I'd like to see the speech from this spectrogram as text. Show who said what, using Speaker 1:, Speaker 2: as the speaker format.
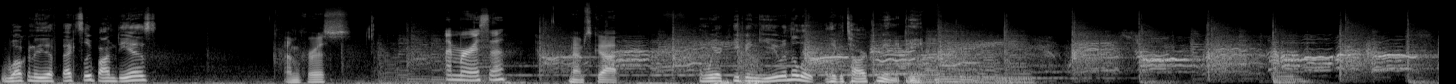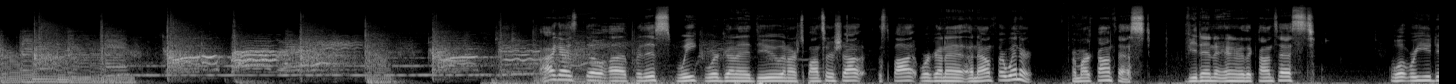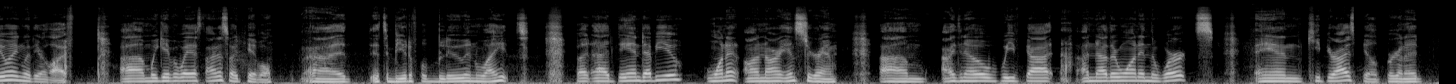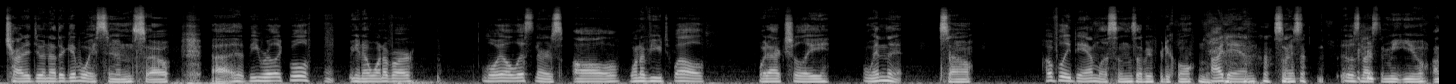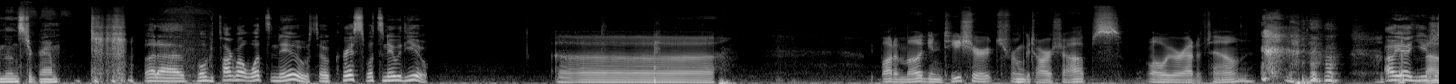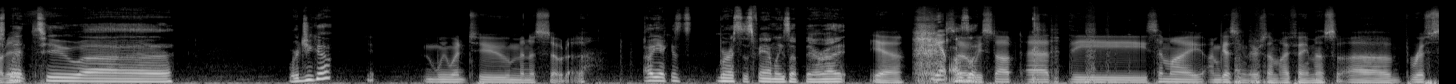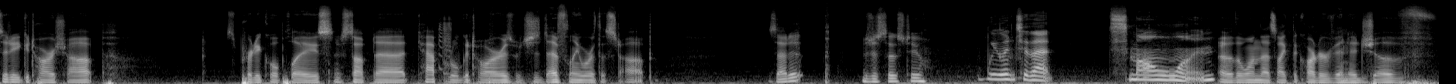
Speaker 1: Welcome to the Effects Loop. I'm Diaz.
Speaker 2: I'm Chris.
Speaker 3: I'm Marissa.
Speaker 4: And I'm Scott.
Speaker 1: and we are keeping you in the loop of the guitar community. All right, guys. So uh, for this week, we're gonna do in our sponsor shot spot. We're gonna announce our winner from our contest. If you didn't enter the contest, what were you doing with your life? Um, we gave away a sinusoid cable. Uh, it's a beautiful blue and white. But uh, Dan W won it on our Instagram. Um, I know we've got another one in the works, and keep your eyes peeled. We're gonna try to do another giveaway soon. So uh, it'd be really cool if you know one of our loyal listeners, all one of you twelve, would actually win it. So hopefully Dan listens. That'd be pretty cool. Hi Dan. It's nice. It was nice to meet you on the Instagram. But uh, we'll talk about what's new. So Chris, what's new with you?
Speaker 2: Uh, we bought a mug and T-shirts from guitar shops while we were out of town.
Speaker 1: Oh yeah, you just
Speaker 2: about
Speaker 1: went to uh, where'd you go?
Speaker 2: We went to Minnesota.
Speaker 1: Oh yeah, because Marissa's family's up there, right?
Speaker 2: Yeah.
Speaker 3: Yep.
Speaker 2: So
Speaker 1: like-
Speaker 2: we stopped at the semi. I'm guessing they're semi-famous. Uh, Rift City Guitar Shop. It's a pretty cool place. We stopped at Capital Guitars, which is definitely worth a stop. Is that it? It's just those two?
Speaker 3: We went to that small one.
Speaker 2: Oh, the one that's like the Carter Vintage of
